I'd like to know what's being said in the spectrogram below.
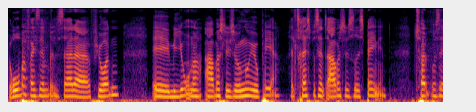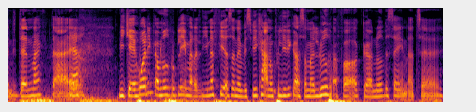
Europa for eksempel, så er der 14 øh, millioner arbejdsløse unge europæer, 50 procent arbejdsløshed i Spanien, 12 procent i Danmark. Der er, ja vi kan hurtigt komme ud problemer, der ligner 80'erne, hvis vi ikke har nogle politikere, som er lydhør for at gøre noget ved sagen. Og tage,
